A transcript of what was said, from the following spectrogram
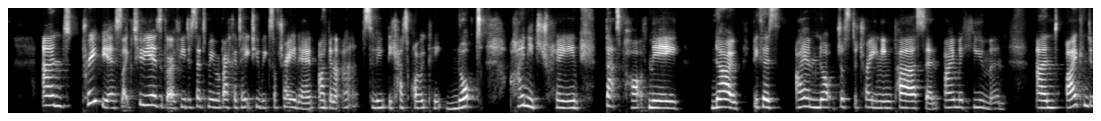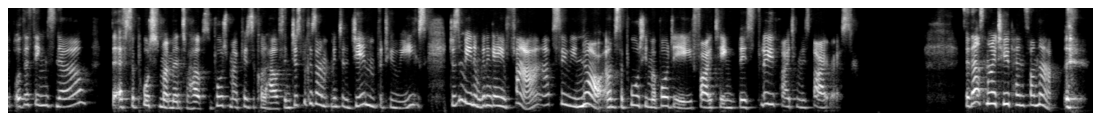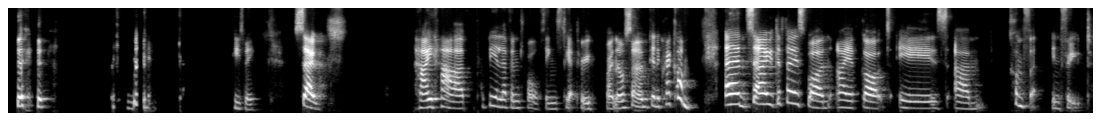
And previous, like two years ago, if you'd have said to me, Rebecca, take two weeks off training, I'd be like, absolutely categorically not. I need to train. That's part of me. No, because I am not just a training person. I'm a human. And I can do other things now that have supported my mental health, supported my physical health. And just because I'm into the gym for two weeks doesn't mean I'm going to gain fat. Absolutely not. I'm supporting my body fighting this flu, fighting this virus. So that's my two pence on that. Excuse me. So I have probably 11, 12 things to get through right now. So I'm going to crack on. Um, so the first one I have got is um, comfort in food.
